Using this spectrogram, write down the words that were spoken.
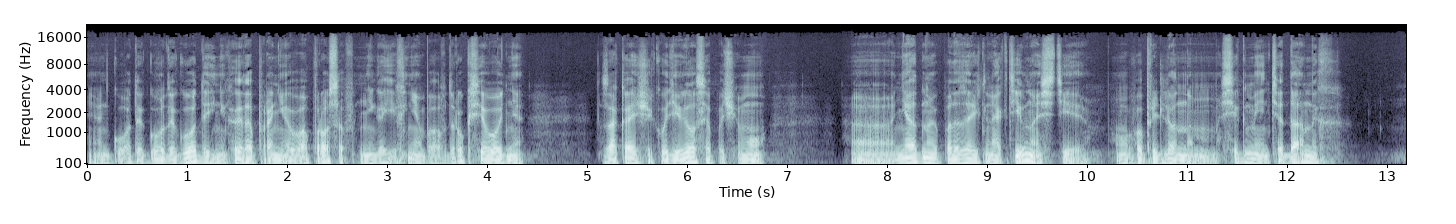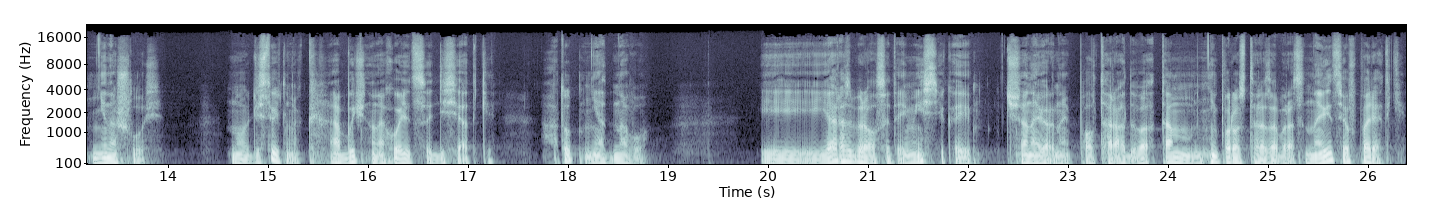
годы, годы, годы, и никогда про нее вопросов никаких не было. Вдруг сегодня заказчик удивился, почему э, ни одной подозрительной активности в определенном сегменте данных не нашлось. Ну, действительно, обычно находятся десятки, а тут ни одного. И я разбирался с этой мистикой часа, наверное, полтора-два. Там не просто разобраться. На вид все в порядке.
